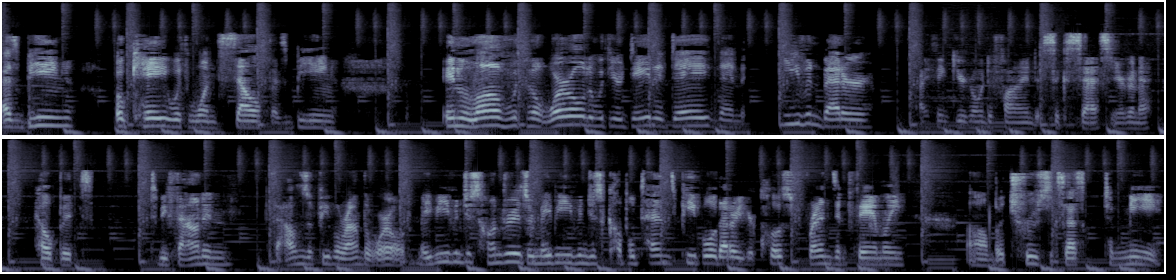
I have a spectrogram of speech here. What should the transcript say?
as being okay with oneself, as being in love with the world and with your day to day, then even better, I think you're going to find success and you're going to help it to be found in thousands of people around the world. Maybe even just hundreds or maybe even just a couple tens people that are your close friends and family. Um, but true success to me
